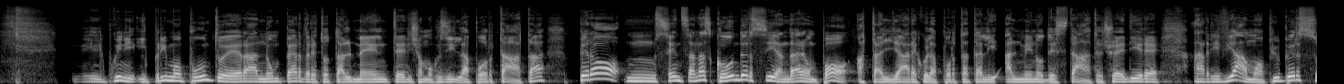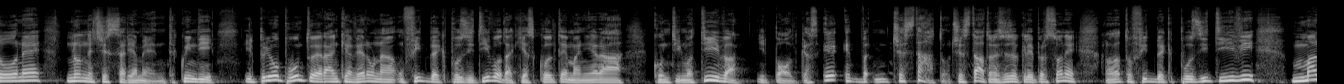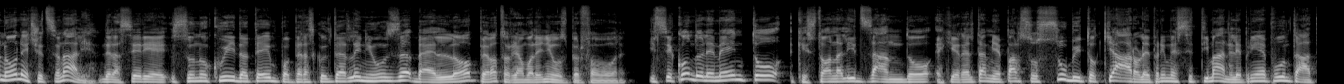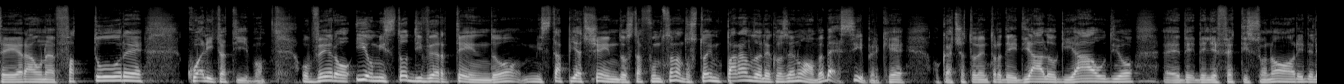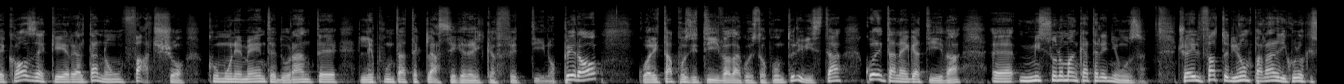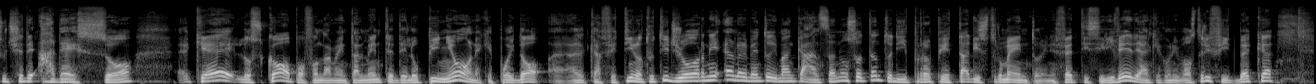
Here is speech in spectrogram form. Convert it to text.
quindi il primo punto era non perdere totalmente, diciamo così, la portata, però mh, senza nascondersi andare un po' a tagliare quella portata lì, almeno d'estate, cioè dire arriviamo a più persone, non necessariamente. Quindi il primo punto era anche avere una, un feedback positivo da chi ascolta in maniera continuativa il podcast e, e c'è stato, c'è stato, nel senso che le persone hanno dato feedback positivi, ma non eccezionali, della serie sono qui da tempo per ascoltare le news, beh bello, però torniamo alle news per favore. Il secondo elemento che sto analizzando e che in realtà mi è parso subito chiaro le prime settimane, le prime puntate, era un fattore qualitativo, ovvero io mi sto divertendo, mi sta piacendo, sta funzionando, sto imparando delle cose nuove. Beh sì, perché ho cacciato dentro dei dialoghi audio, eh, de- degli effetti sonori, delle cose che in realtà non faccio comunemente durante le puntate classiche del caffettino. Però qualità positiva da questo punto di vista, qualità negativa. Eh, mi sono mancate le news. Cioè il fatto di non parlare di quello che succede adesso che è lo scopo fondamentalmente dell'opinione che poi do eh, al caffettino tutti i giorni, è un elemento di mancanza non soltanto di proprietà di strumento, in effetti si rivede anche con i vostri feedback,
